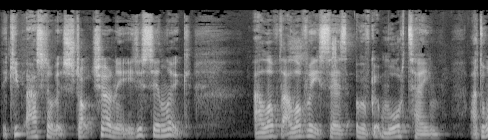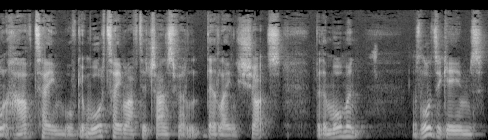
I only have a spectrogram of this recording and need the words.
they keep asking about structure, and he- he's just saying, look, I love that. I love what he says. We've got more time. I don't have time. We've got more time after the transfer deadline shuts. But the moment there's loads of games,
